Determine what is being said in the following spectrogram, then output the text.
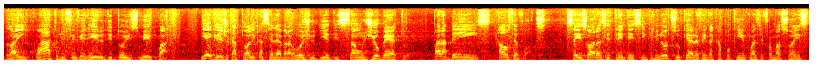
lá em 4 de fevereiro de 2004. E a Igreja Católica celebra hoje o dia de São Gilberto. Parabéns aos devotos. 6 horas e 35 minutos. O Keller vem daqui a pouquinho com as informações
